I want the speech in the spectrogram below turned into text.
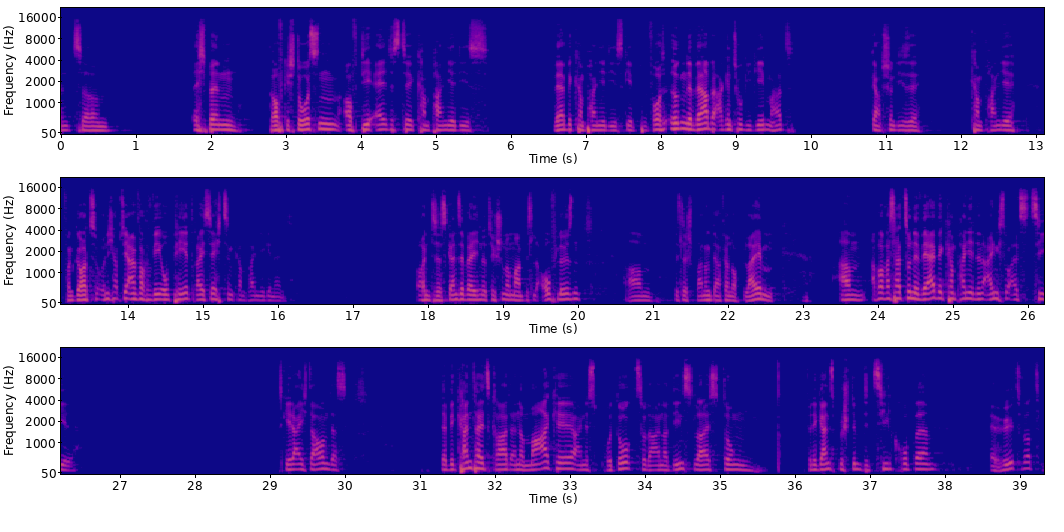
Und ähm, ich bin darauf gestoßen, auf die älteste Kampagne, die es, Werbekampagne, die es gibt. Bevor es irgendeine Werbeagentur gegeben hat, gab es schon diese Kampagne von Gott. Und ich habe sie einfach WOP 316-Kampagne genannt. Und das Ganze werde ich natürlich schon noch mal ein bisschen auflösen. Ähm, ein bisschen Spannung darf ja noch bleiben. Ähm, aber was hat so eine Werbekampagne denn eigentlich so als Ziel? Es geht eigentlich darum, dass der Bekanntheitsgrad einer Marke, eines Produkts oder einer Dienstleistung für eine ganz bestimmte Zielgruppe erhöht wird.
